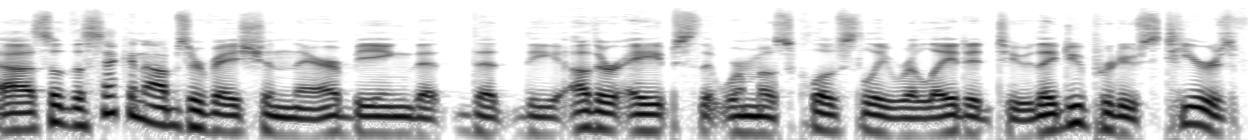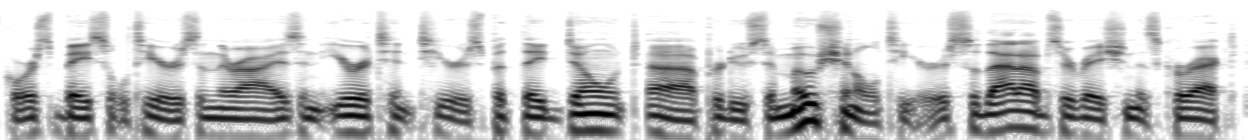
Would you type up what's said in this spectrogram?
Uh, so the second observation there being that that the other apes that we're most closely related to, they do produce tears, of course, basal tears in their eyes and irritant tears, but they don't uh, produce emotional tears. So that observation is correct.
